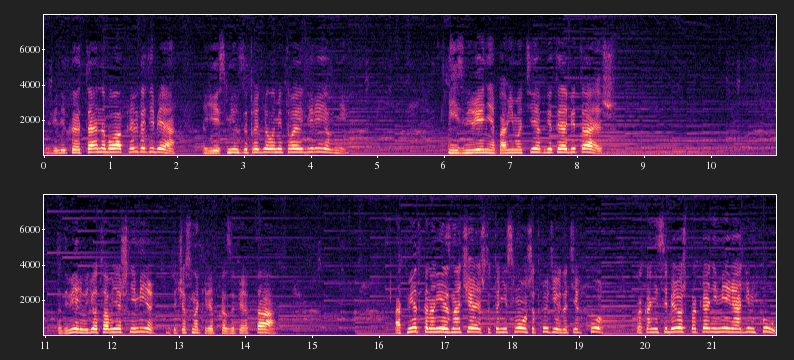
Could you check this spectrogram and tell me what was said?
Великая тайна была открыта тебе. Есть мир за пределами твоей деревни. И измерения помимо тех, где ты обитаешь. Эта дверь ведет во внешний мир, но сейчас она крепко заперта. Отметка на ней означает, что ты не сможешь открыть ее до тех пор, пока не соберешь по крайней мере один куб.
